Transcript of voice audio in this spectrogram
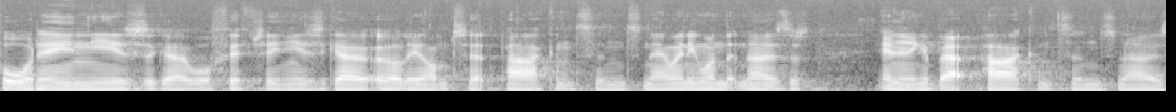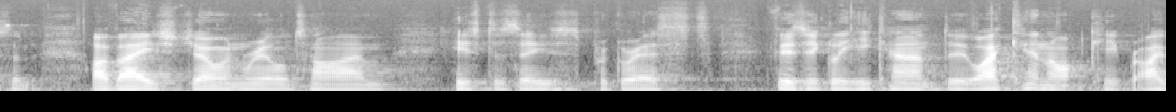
14 years ago or 15 years ago early onset Parkinson's. Now, anyone that knows anything about Parkinson's knows that I've aged Joe in real time, his disease has progressed. Physically, he can't do. I cannot keep. I,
